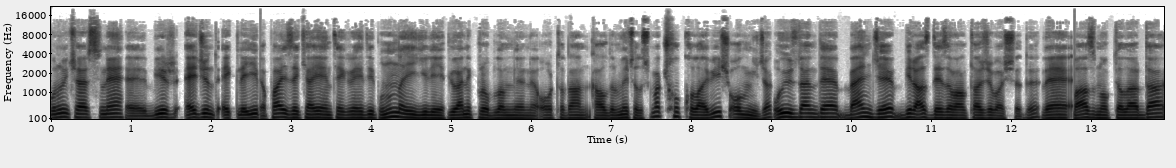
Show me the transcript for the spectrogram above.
bunun içerisine e, bir agent ekleyip yapay zekayı entegre edip bununla ilgili güvenlik problemlerini ortadan kaldırmaya çalışmak çok kolay bir iş olmayacak. O yüzden de bence biraz dezavantajlı başladı ve bazı noktalarda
